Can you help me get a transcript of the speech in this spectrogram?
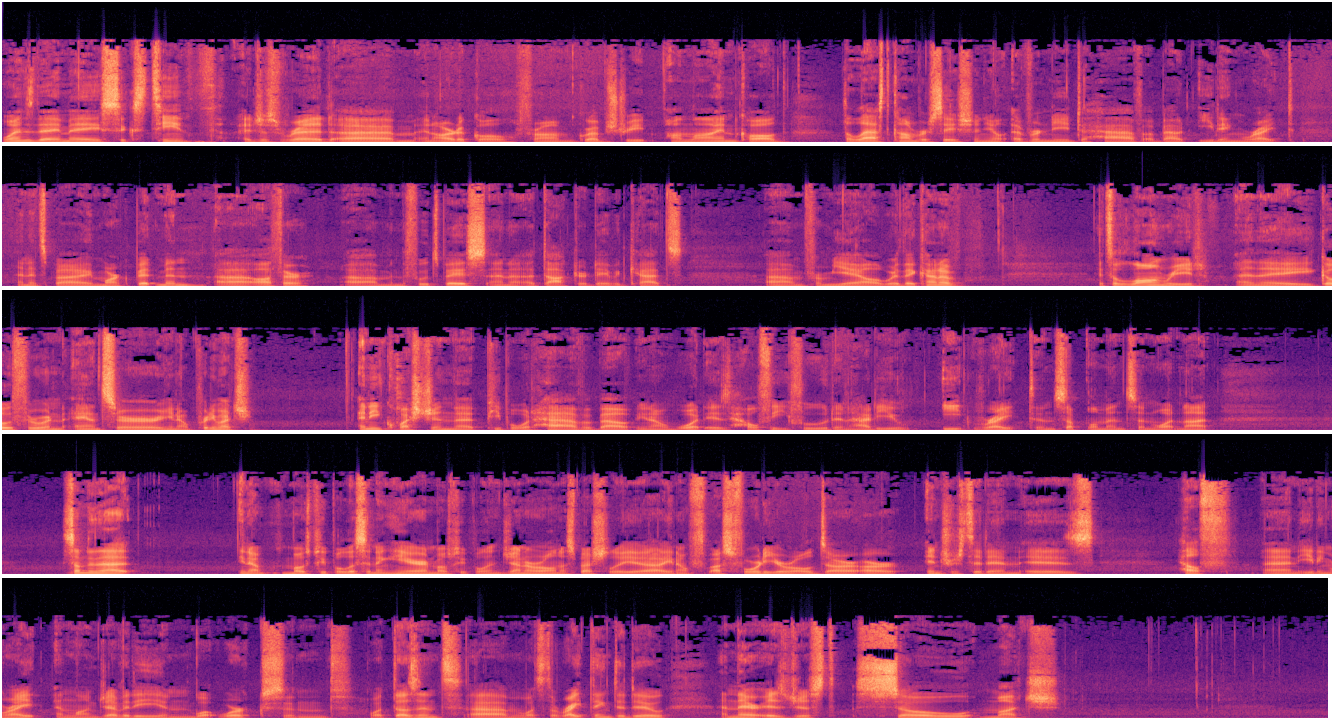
Wednesday, May 16th. I just read um, an article from Grub Street online called The Last Conversation You'll Ever Need to Have About Eating Right. And it's by Mark Bittman, uh, author um, in the food space, and a, doctor, David Katz um, from Yale, where they kind of, it's a long read, and they go through and answer, you know, pretty much any question that people would have about, you know, what is healthy food and how do you eat right and supplements and whatnot something that you know most people listening here and most people in general and especially uh, you know us 40 year olds are, are interested in is health and eating right and longevity and what works and what doesn't um, what's the right thing to do. And there is just so much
